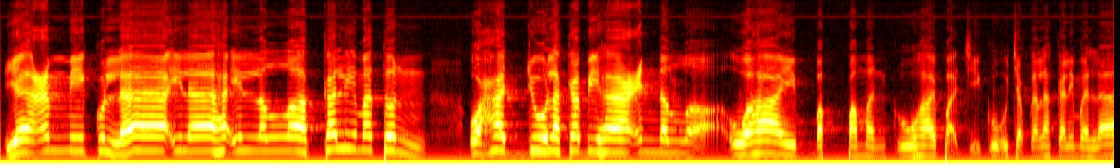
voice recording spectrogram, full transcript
Ya ammi kul la ilaha illallah kalimatun uhajju laka biha indallah. Wahai pamanku wahai pakcikku ucapkanlah kalimah la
